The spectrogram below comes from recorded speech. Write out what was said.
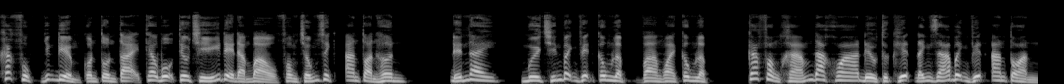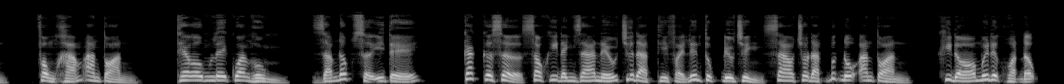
khắc phục những điểm còn tồn tại theo bộ tiêu chí để đảm bảo phòng chống dịch an toàn hơn. Đến nay, 19 bệnh viện công lập và ngoài công lập, các phòng khám đa khoa đều thực hiện đánh giá bệnh viện an toàn, phòng khám an toàn. Theo ông Lê Quang Hùng, Giám đốc Sở Y tế, các cơ sở sau khi đánh giá nếu chưa đạt thì phải liên tục điều chỉnh sao cho đạt mức độ an toàn, khi đó mới được hoạt động.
